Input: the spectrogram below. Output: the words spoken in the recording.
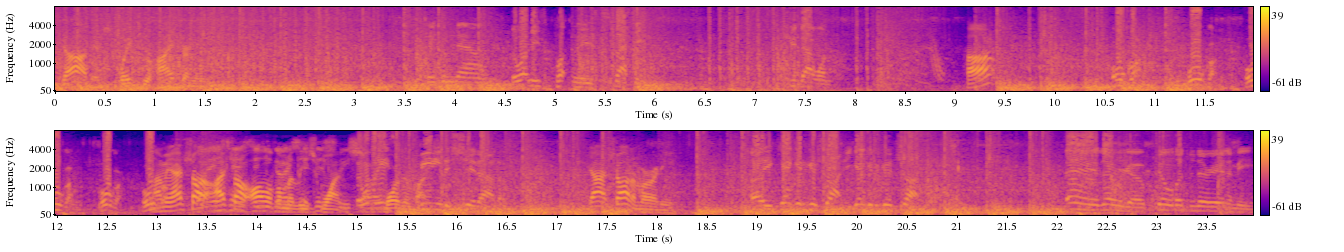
my god, they're way too high for me. Take him down. The one he's, pl- he's stacking. Shoot that one. Huh? Oh god. Oh god. Oh god. Oh god. Oh god. I mean, I shot. I shot all of them at least once, the one more than once. beating the shit out of. Yeah, I shot him already. Uh, you can't get a good shot. You can't get a good shot. Hey, there we go. Kill legendary enemy.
